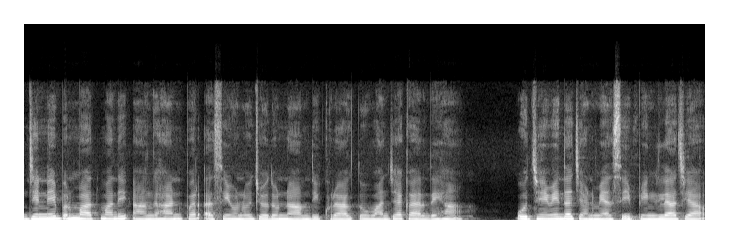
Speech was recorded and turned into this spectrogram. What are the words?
ਜਿੰਨੇ ਪਰਮਾਤਮਾ ਦੇ ਅੰਗ ਹਨ, ਪਰ ਅਸੀਂ ਉਹਨੂੰ ਜਦੋਂ ਨਾਮ ਦੀ ਖੁਰਾਕ ਤੋਂ ਵਾਂਝਾ ਕਰਦੇ ਹਾਂ, ਉਹ ਜਿਵੇਂ ਦਾ ਜਨਮਿਆ ਸੀ ਪਿੰਗਲਾ ਜਿਹਾ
